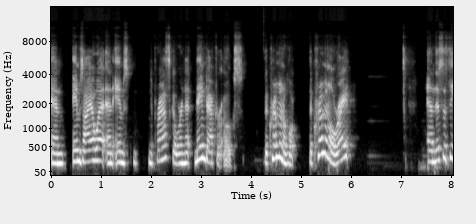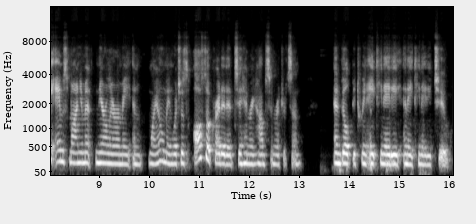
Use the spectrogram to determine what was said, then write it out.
And Ames, Iowa, and Ames, Nebraska were na- named after Oakes, the criminal. The criminal, right? And this is the Ames Monument near Laramie in Wyoming, which is also credited to Henry Hobson Richardson and built between 1880 and 1882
